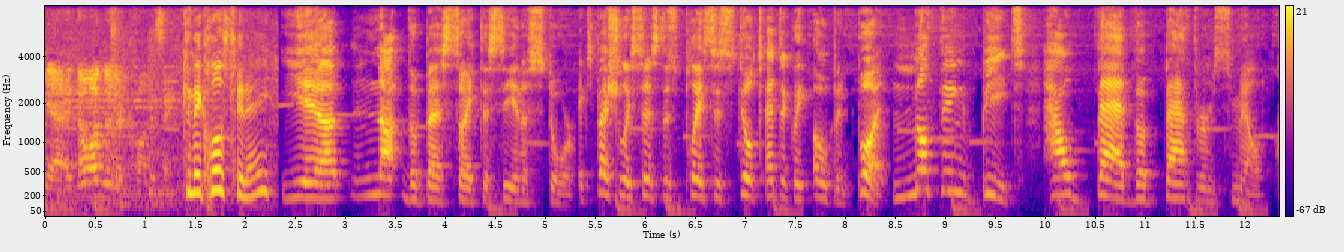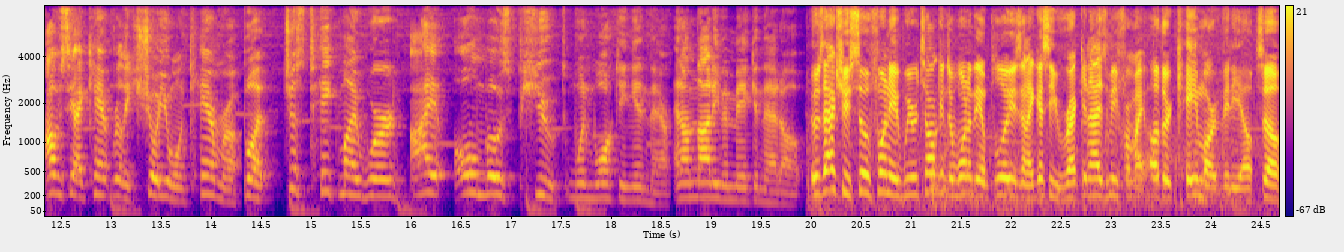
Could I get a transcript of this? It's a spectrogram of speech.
Yeah, no wonder they're closing. Can they close today? Yeah, not the best sight to see in a store, especially since this place is still technically open. But nothing beats how bad the bathroom smelled. Obviously, I can't really show you on camera, but just take my word, I almost puked when walking in there, and I'm not even making that up. It was actually so funny. We were talking to one of the employees, and I guess he recognized me from my other Kmart video. So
